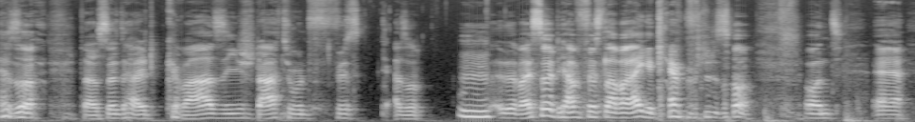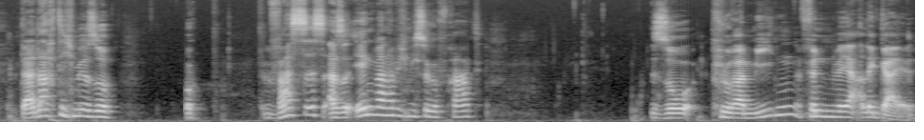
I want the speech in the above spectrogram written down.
also, das sind halt quasi Statuen fürs, also, äh, weißt du, die haben für Sklaverei gekämpft. So. Und äh, da dachte ich mir so, was ist, also irgendwann habe ich mich so gefragt, so Pyramiden finden wir ja alle geil.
